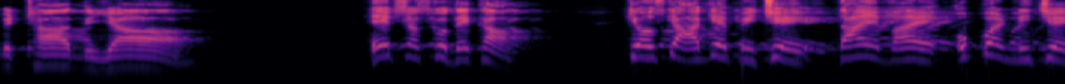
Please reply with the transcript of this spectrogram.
बिठा दिया। एक शख्स को देखा कि उसके आगे पीछे दाएँ बाएँ ऊपर नीचे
